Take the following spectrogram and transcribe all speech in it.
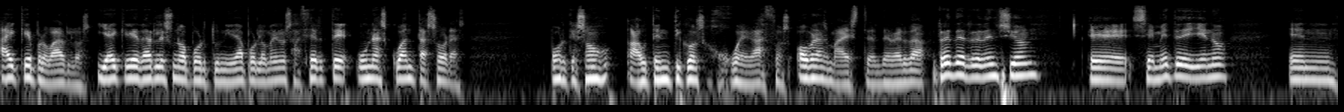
hay que probarlos y hay que darles una oportunidad, por lo menos hacerte unas cuantas horas, porque son auténticos juegazos, obras maestras, de verdad. Red Dead Redemption eh, se mete de lleno en,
